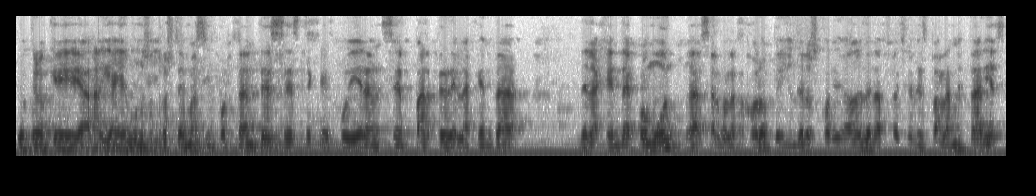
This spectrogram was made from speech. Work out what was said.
Yo creo que hay, hay algunos otros temas importantes este, que pudieran ser parte de la agenda de la agenda común, salvo la mejor opinión de los coordinadores de las fracciones parlamentarias,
